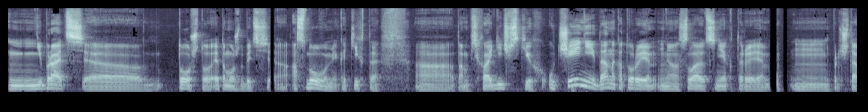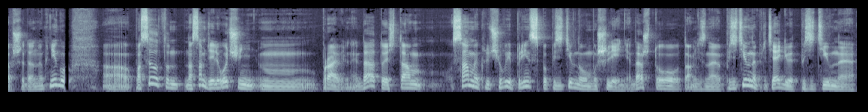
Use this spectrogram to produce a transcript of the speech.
не брать э, то, что это может быть основами каких-то а, там психологических учений, да, на которые ссылаются некоторые прочитавшие данную книгу, посыл это на самом деле очень правильный, да, то есть там самые ключевые принципы позитивного мышления, да, что там, не знаю, позитивное притягивает позитивное,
